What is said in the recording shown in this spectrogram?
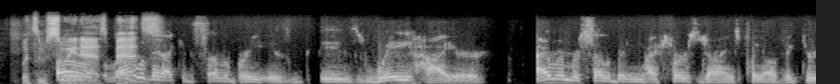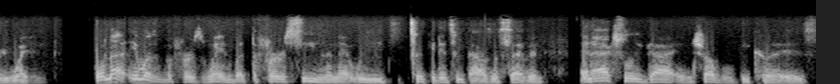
with some sweet oh, ass the level that I can celebrate is is way higher. I remember celebrating my first Giants playoff victory win. Well, not it wasn't the first win, but the first season that we took it in 2007, and I actually got in trouble because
